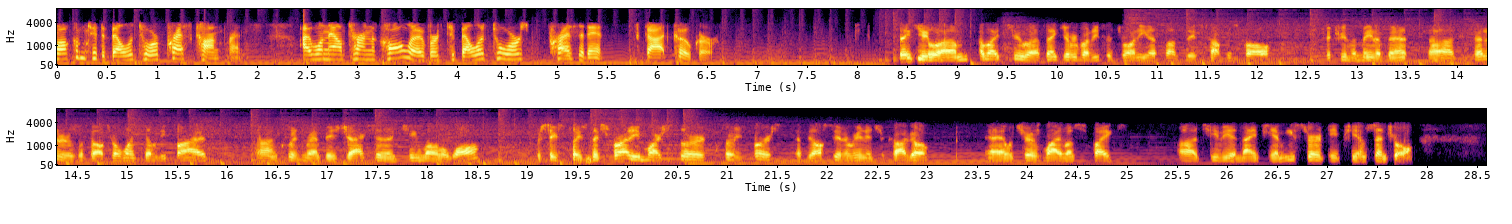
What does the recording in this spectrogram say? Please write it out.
welcome to the Bellator press conference. I will now turn the call over to Bellator's president, Scott Coker. Thank you. Um, I'd like to uh, thank everybody for joining us on today's conference call featuring the main event uh, competitors of Bellator 175, uh, Quinton Rampage Jackson and King Mo Lawal, which takes place next Friday, March 3rd, 31st at the Allstate Arena in Chicago, and which airs live on Spike uh, TV at 9 p.m. Eastern, 8 p.m. Central.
